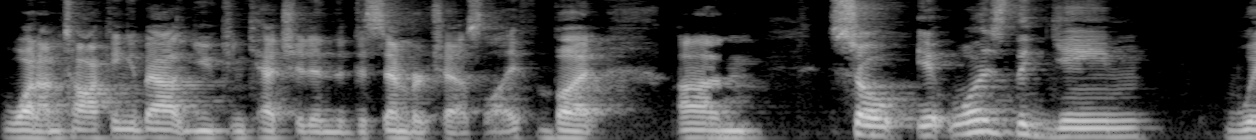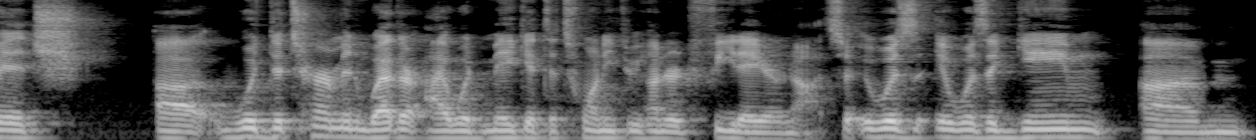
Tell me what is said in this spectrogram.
what i'm talking about you can catch it in the december chess life but um, so it was the game which uh, would determine whether I would make it to 2300 FIDE or not. So it was it was a game um,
